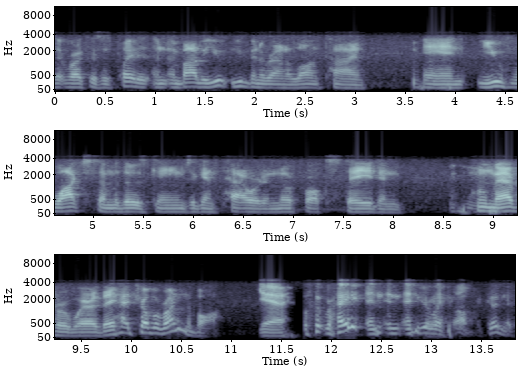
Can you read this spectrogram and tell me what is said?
that Rutgers has played, and, and Bobby, you you've been around a long time, and you've watched some of those games against Howard and Norfolk State and mm-hmm. whomever, where they had trouble running the ball. Yeah. right? And, and and you're like, oh my goodness.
